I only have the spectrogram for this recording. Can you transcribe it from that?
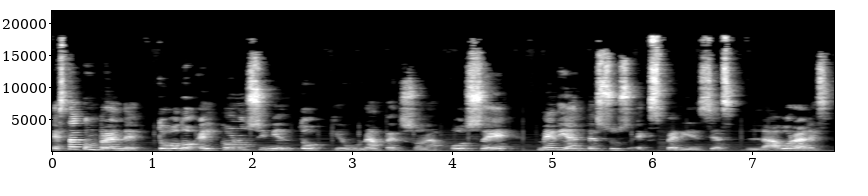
Esta comprende todo el conocimiento que una persona posee mediante sus experiencias laborales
